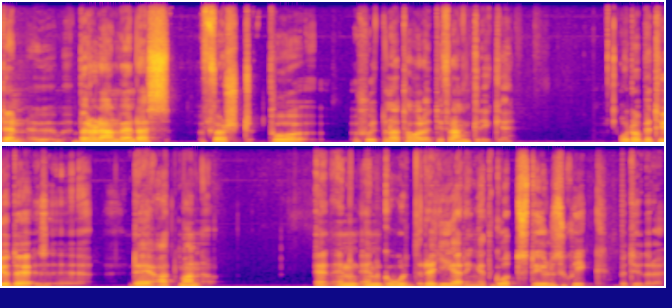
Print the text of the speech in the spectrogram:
Den eh, började användas först på 1700-talet i Frankrike. Och då betydde eh, det att man... En, en, en god regering, ett gott styrelseskick betyder det.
